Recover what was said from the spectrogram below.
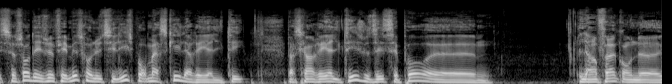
ce sont des euphémismes qu'on utilise pour masquer la réalité. Parce qu'en réalité, je veux dire, c'est pas euh, l'enfant qu'on a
